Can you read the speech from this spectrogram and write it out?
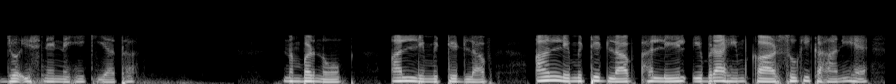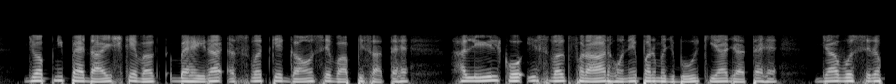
जो इसने नहीं किया था। नंबर नौ unlimited love unlimited love Halil Ibrahim Karasu की कहानी है, जो अपनी पैदाइश के वक्त बहरा असवद के गाँव से वापस आता है। हलील को इस वक्त फरार होने पर मजबूर किया जाता है, जब वो सिर्फ़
